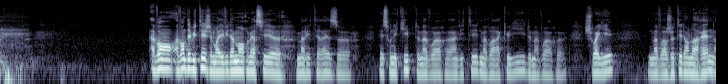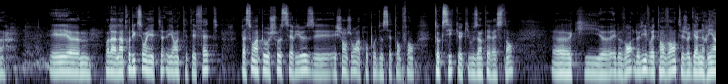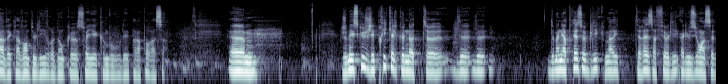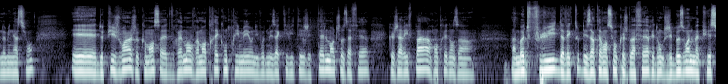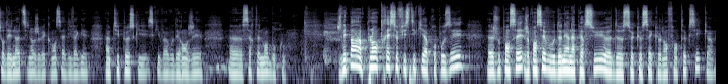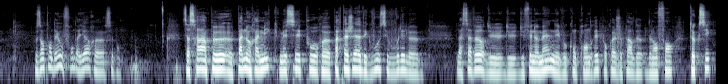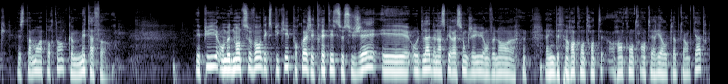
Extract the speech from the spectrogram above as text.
avant, de débuter, j'aimerais évidemment remercier euh, Marie-Thérèse euh, et son équipe de m'avoir invité, de m'avoir accueilli, de m'avoir choyé, de m'avoir jeté dans l'arène. Et voilà, l'introduction ayant été faite, Passons un peu aux choses sérieuses et échangeons à propos de cet enfant toxique qui vous intéresse tant. Euh, qui, euh, le, livre est en vente et je gagne rien avec la vente du livre, donc euh, soyez comme vous voulez par rapport à ça. je m'excuse, j'ai pris quelques notes. de manière très oblique, Marie-Thérèse a fait allusion à cette nomination. Et depuis juin, je commence à être vraiment, vraiment très comprimé au niveau de mes activités. J'ai tellement de choses à faire que j'arrive pas à rentrer dans un, mode fluide avec toutes les interventions que je dois faire. Et donc, j'ai besoin de m'appuyer sur des notes, sinon je vais commencer à divaguer un petit peu, ce qui, va vous déranger euh, certainement beaucoup. Je n'ai pas un plan très sophistiqué à proposer. Euh, je, pensais, vous donner un aperçu euh, de ce que c'est que l'enfant toxique. Vous entendez au fond d'ailleurs, c'est bon. Ça sera un peu euh, panoramique, mais c'est pour euh, partager avec vous, si vous voulez, le, la saveur du, phénomène et vous comprendrez pourquoi je parle de, l'enfant toxique, et c'est un mot important, comme métaphore. Et puis, on me demande souvent d'expliquer pourquoi j'ai traité ce sujet, et au-delà de l'inspiration que j'ai eue en venant euh, à une rencontre antérieure au Club 44,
